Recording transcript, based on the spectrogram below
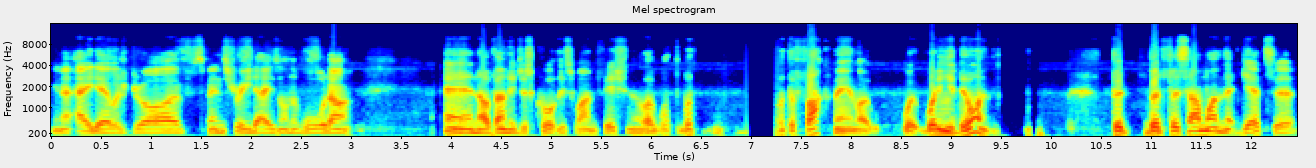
You know, eight hours drive, spend three days on the water, and I've only just caught this one fish. And they're like, "What? What? What the fuck, man? Like, what? What are you doing?" But but for someone that gets it,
